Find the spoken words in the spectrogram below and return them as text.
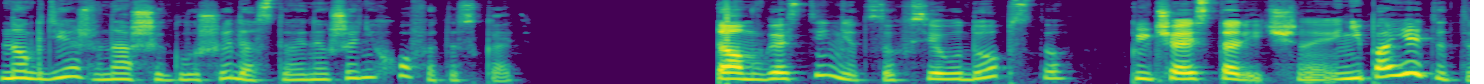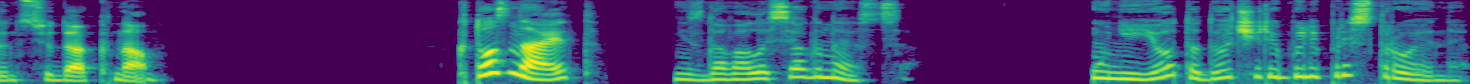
Но где ж в нашей глуши достойных женихов отыскать? Там в гостиницах все удобства, включая столичные. Не поедет он сюда к нам. Кто знает, не сдавалась Агнесса. У нее-то дочери были пристроены,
